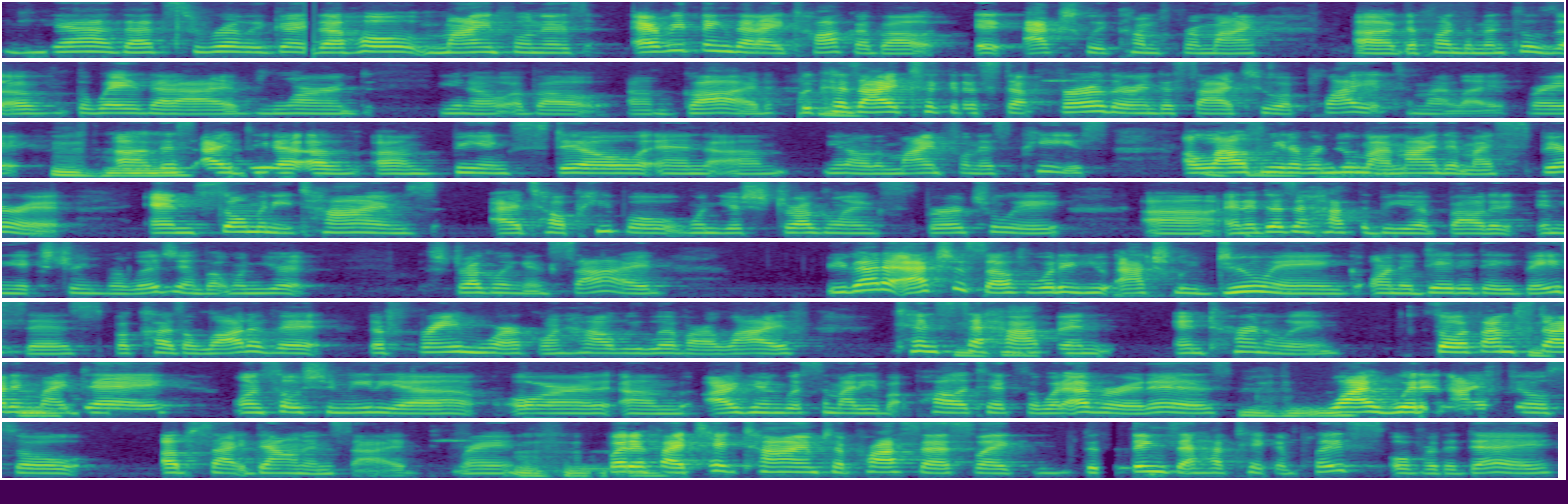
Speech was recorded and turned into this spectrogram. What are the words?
Yeah, that's really good. The whole mindfulness, everything that I talk about, it actually comes from my uh, the fundamentals of the way that I've learned, you know, about um, God because mm-hmm. I took it a step further and decided to apply it to my life. Right, mm-hmm. uh, this idea of um, being still and um, you know the mindfulness piece allows me to mm-hmm. renew my mind and my spirit and so many times i tell people when you're struggling spiritually uh, and it doesn't have to be about it, any extreme religion but when you're struggling inside you got to ask yourself what are you actually doing on a day-to-day basis because a lot of it the framework on how we live our life tends mm-hmm. to happen internally so if i'm starting mm-hmm. my day on social media or um, arguing with somebody about politics or whatever it is, mm-hmm. why wouldn't I feel so upside down inside? Right. Mm-hmm. But if I take time to process like the things that have taken place over the day,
